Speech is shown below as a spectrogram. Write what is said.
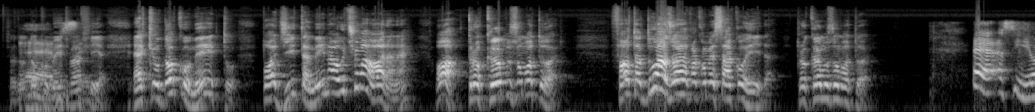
precisa de um é, documento para FIA. É que o documento pode ir também na última hora, né? Ó, trocamos o motor. Falta duas horas para começar a corrida. Trocamos o motor. É, assim, eu,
